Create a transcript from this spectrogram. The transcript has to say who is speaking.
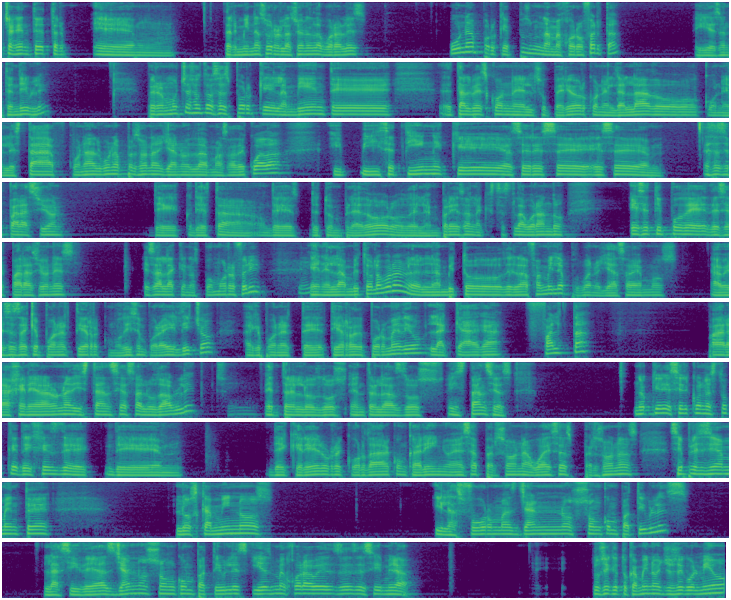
Speaker 1: mucha gente em, termina sus relaciones laborales, una porque pues una mejor oferta, y es entendible, pero en muchas otras es porque el ambiente, eh, tal vez con el superior, con el de al lado, con el staff, con alguna persona ya no es la más adecuada y, se tiene que hacer ese, esa separación de, esta, de tu empleador o de la empresa en la que estás laborando. Ese tipo de, de separaciones es a la que nos podemos referir. En el ámbito laboral, en el ámbito de la familia, pues bueno, ya sabemos, a veces hay que poner tierra, como dicen por ahí el dicho, hay que poner tierra de por medio, la que haga falta para generar una distancia saludable entre los dos, entre las dos instancias. No quiere decir con esto que dejes de, de, de querer o recordar con cariño a esa persona o a esas personas. Simple y sencillamente los caminos y las formas ya no son compatibles. Las ideas ya no son compatibles y es mejor a veces decir, mira, tú sigue tu camino, yo sigo el mío.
